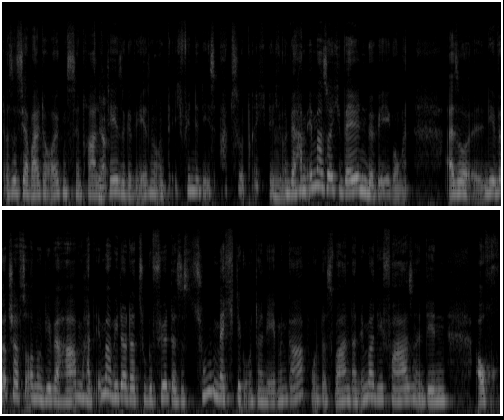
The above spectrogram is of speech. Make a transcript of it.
Das ist ja Walter Eugens zentrale ja. These gewesen und ich finde, die ist absolut richtig. Mhm. Und wir haben immer solche Wellenbewegungen. Also äh, die Wirtschaftsordnung, die wir haben, hat immer wieder dazu geführt, dass es zu mächtige Unternehmen gab. Und das waren dann immer die Phasen, in denen auch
